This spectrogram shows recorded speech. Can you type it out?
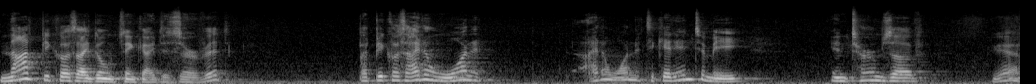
Not because I don't think I deserve it, but because I don't want it. I don't want it to get into me in terms of, yeah,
